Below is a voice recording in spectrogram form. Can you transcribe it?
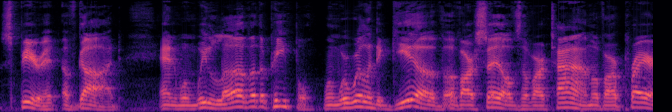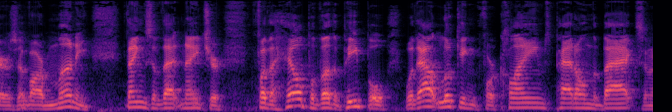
spirit of God And when we love other people, when we're willing to give of ourselves, of our time, of our prayers, of our money, things of that nature, for the help of other people without looking for claims, pat on the backs, and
